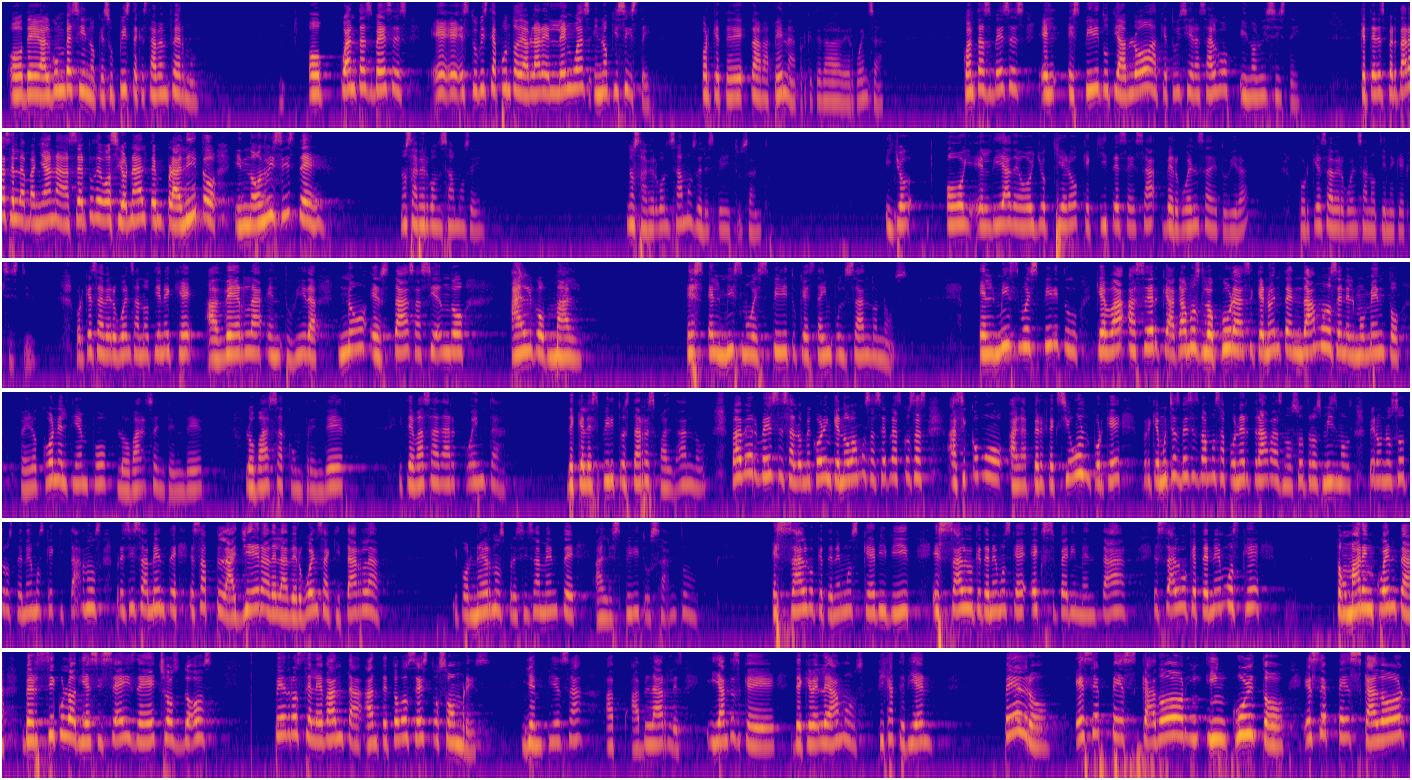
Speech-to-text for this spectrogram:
O de algún vecino que supiste que estaba enfermo. ¿O cuántas veces eh, eh, estuviste a punto de hablar en lenguas y no quisiste? Porque te daba pena, porque te daba vergüenza. ¿Cuántas veces el Espíritu te habló a que tú hicieras algo y no lo hiciste? Que te despertaras en la mañana a hacer tu devocional tempranito y no lo hiciste. Nos avergonzamos de Él. Nos avergonzamos del Espíritu Santo. Y yo hoy, el día de hoy, yo quiero que quites esa vergüenza de tu vida, porque esa vergüenza no tiene que existir. Porque esa vergüenza no tiene que haberla en tu vida. No estás haciendo algo mal Es el mismo espíritu que está impulsándonos. El mismo espíritu que va a hacer que hagamos locuras y que no entendamos en el momento, pero con el tiempo lo vas a entender, lo vas a comprender y te vas a dar cuenta de que el Espíritu está respaldando. Va a haber veces a lo mejor en que no vamos a hacer las cosas así como a la perfección, porque porque muchas veces vamos a poner trabas nosotros mismos, pero nosotros tenemos que quitarnos precisamente esa playera de la vergüenza, quitarla y ponernos precisamente al Espíritu Santo. Es algo que tenemos que vivir, es algo que tenemos que experimentar, es algo que tenemos que tomar en cuenta. Versículo 16 de Hechos 2. Pedro se levanta ante todos estos hombres y empieza a hablarles. Y antes que, de que leamos, fíjate bien, Pedro, ese pescador inculto, ese pescador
